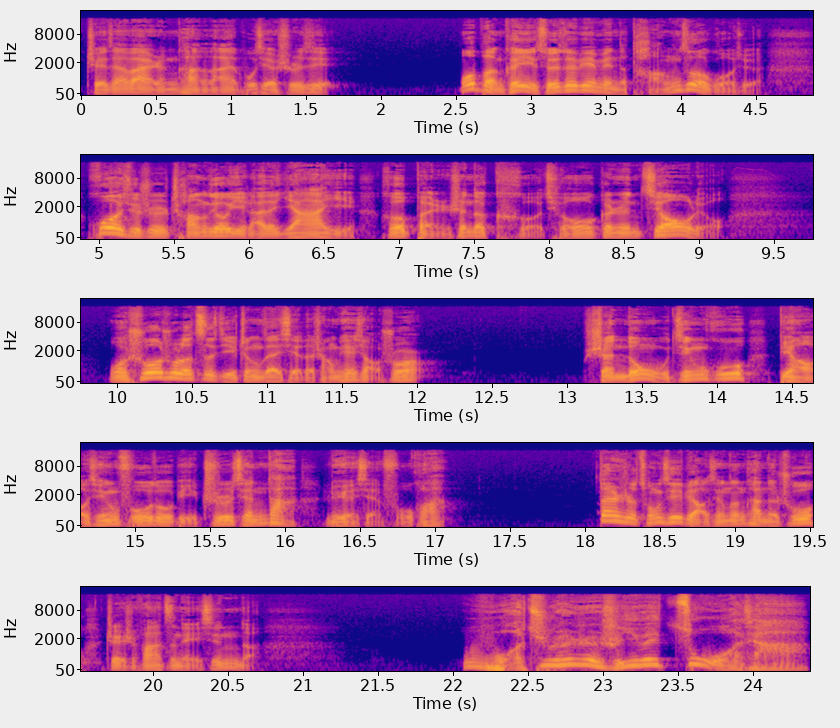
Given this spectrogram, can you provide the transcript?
这在外人看来不切实际。我本可以随随便便的搪塞过去，或许是长久以来的压抑和本身的渴求跟人交流，我说出了自己正在写的长篇小说。沈东武惊呼，表情幅度比之前大，略显浮夸，但是从其表情能看得出，这是发自内心的。我居然认识一位作家，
